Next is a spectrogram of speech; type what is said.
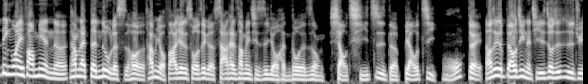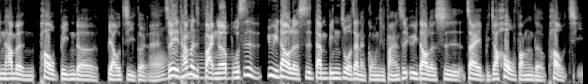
另外一方面呢，他们在登陆的时候，他们有发现说这个沙滩上面其实有很多的这种小旗帜的标记。哦，对，然后这个标记呢，其实就是日军他们炮兵的标记。对，所以他们反而不是遇到的是单兵作战的攻击，反而是遇到了。是在比较后方的炮击，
